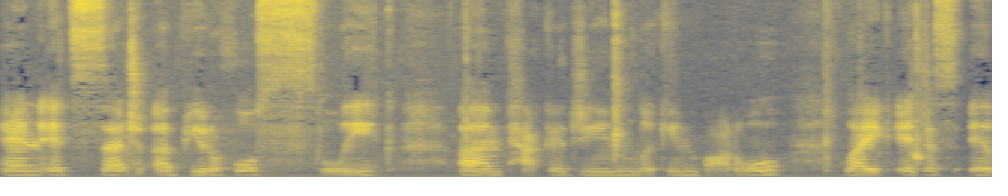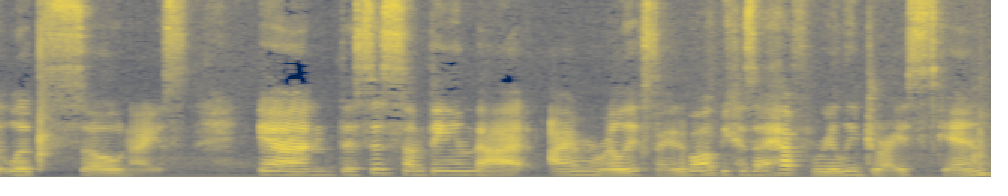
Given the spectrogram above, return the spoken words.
And it's such a beautiful, sleek um, packaging looking bottle. Like, it just, it looks so nice. And this is something that I'm really excited about because I have really dry skin.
